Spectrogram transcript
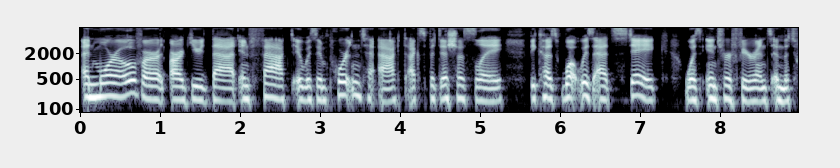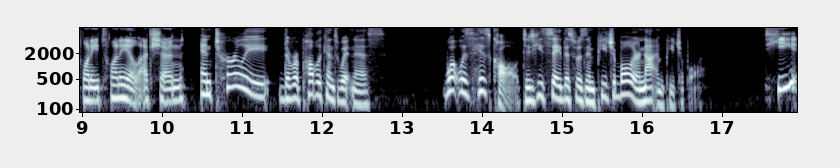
and moreover, argued that, in fact, it was important to act expeditiously because what was at stake was interference in the 2020 election. And Turley, the Republicans' witness, what was his call? Did he say this was impeachable or not impeachable? He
